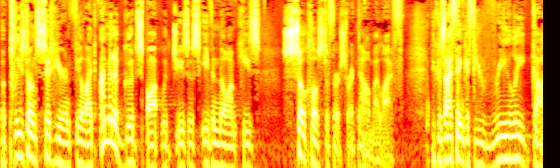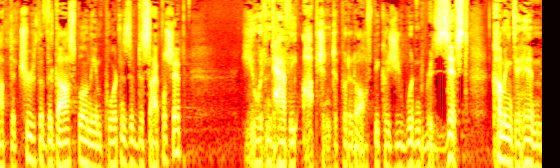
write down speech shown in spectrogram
But please don't sit here and feel like I'm in a good spot with Jesus, even though I'm, he's so close to first right now in my life. Because I think if you really got the truth of the gospel and the importance of discipleship, you wouldn't have the option to put it off because you wouldn't resist coming to Him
